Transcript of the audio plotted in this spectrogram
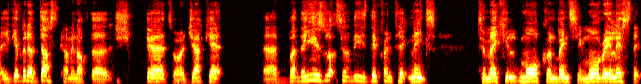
uh, you get a bit of dust coming off the shirt or a jacket. Uh, but they use lots of these different techniques to make it more convincing, more realistic.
